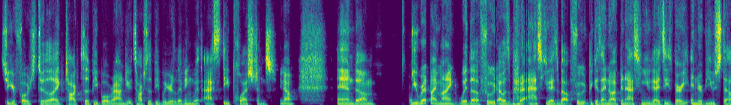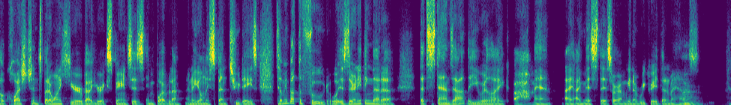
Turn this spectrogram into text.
so you're forced to like talk to the people around you talk to the people you're living with ask deep questions you know and um you read my mind with uh, food. I was about to ask you guys about food because I know I've been asking you guys these very interview style questions, but I want to hear about your experiences in Puebla. I know you only spent two days. Tell me about the food. Is there anything that uh that stands out that you were like, oh man, I, I missed this or I'm going to recreate that in my house. Yeah.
